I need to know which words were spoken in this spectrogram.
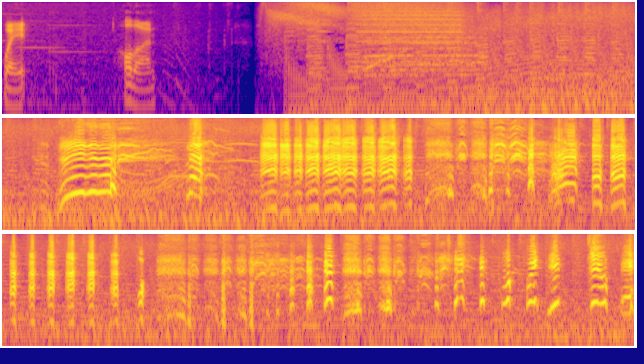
Wait. Hold on. what were you doing?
